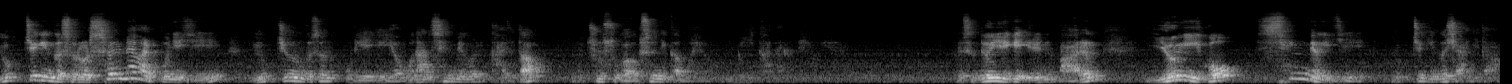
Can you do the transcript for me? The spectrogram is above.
육적인 것으로 설명할 뿐이지 육적인 것은 우리에게 영원한 생명을 가져다 줄 수가 없으니까 뭐예요? 무익하다는 내용이에요. 그래서 너희에게 이런 말은 영이고 생명이지 육적인 것이 아니다.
